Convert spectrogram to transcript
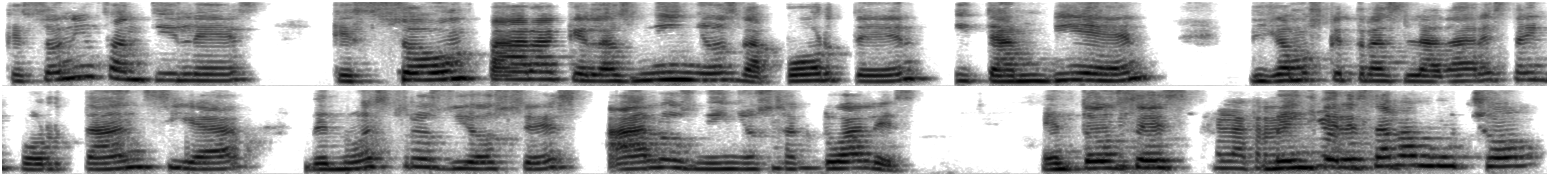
que son infantiles, que son para que los niños la aporten y también, digamos que trasladar esta importancia de nuestros dioses a los niños actuales. Entonces, me interesaba mucho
